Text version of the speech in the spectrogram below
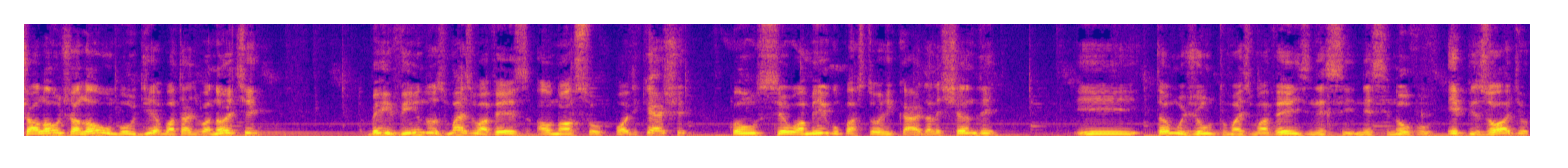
Shalom, shalom, bom dia, boa tarde, boa noite. Bem-vindos mais uma vez ao nosso podcast com seu amigo pastor Ricardo Alexandre. E estamos juntos mais uma vez nesse, nesse novo episódio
